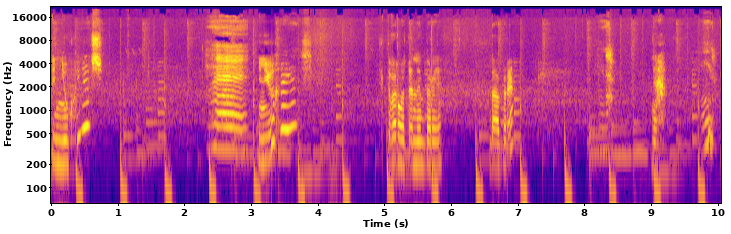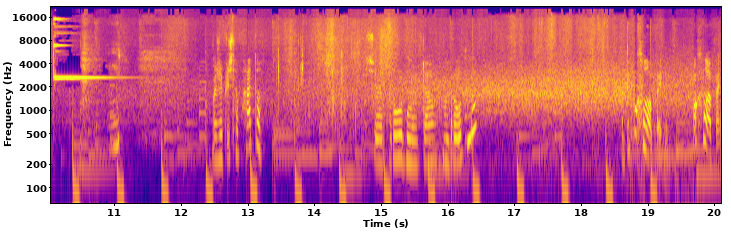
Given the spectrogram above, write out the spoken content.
Ти нюхаєш? Нюхаєш? Тільки в не бери. Добре? На. Може пішла в хату? Все брудно, так? Брудно? А ти похлопай. Похлопай.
